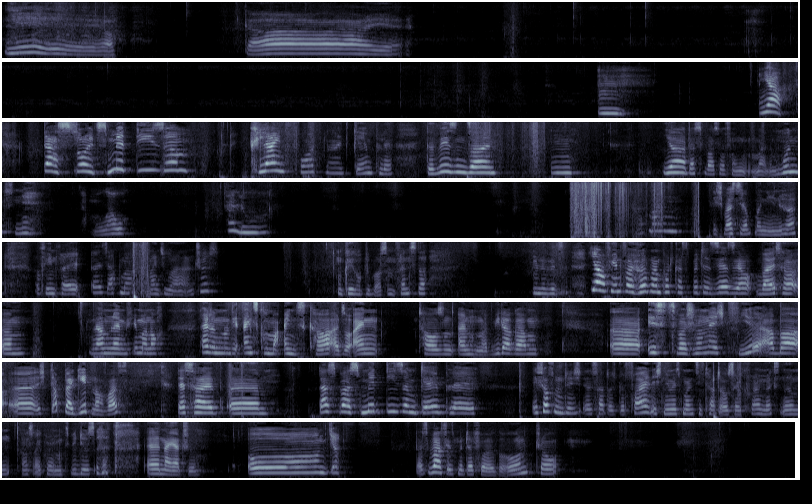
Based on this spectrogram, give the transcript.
Yeah. Geil. Mm. Ja, das soll's mit diesem kleinen Fortnite-Gameplay gewesen sein. Mm. Ja, das war's auch von meinem Hund. Ne, sag mal wow. Hallo. Hat man ihn? Ich weiß nicht, ob man ihn hört. Auf jeden Fall, äh, sag mal, meinst du mal einen Tschüss? Okay, guck lieber aus dem Fenster. Ja, auf jeden Fall hört meinen Podcast bitte sehr, sehr weiter. Ähm, wir haben nämlich immer noch leider nur die 1,1k, also 1100 Wiedergaben. Äh, ist zwar schon echt viel, aber äh, ich glaube, da geht noch was. Deshalb, äh, das war's mit diesem Gameplay. Ich hoffe natürlich, es hat euch gefallen. Ich nehme jetzt mein Zitat aus Acrymax, ne, aus Acrymax Videos. äh, naja, tschüss. Und ja, das war's jetzt mit der Folge und ciao.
